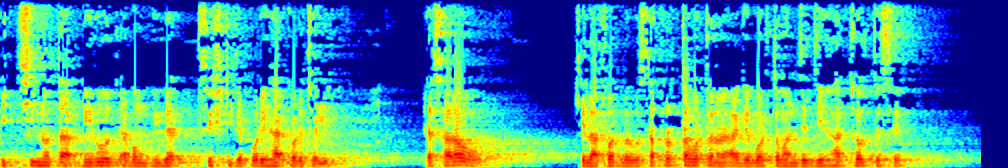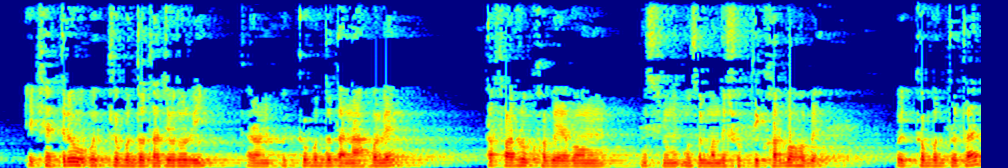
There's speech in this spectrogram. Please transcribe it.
বিচ্ছিন্নতা, বিরোধ এবং বিভেদ সৃষ্টিকে পরিহার করে চলি। এছাড়াও খিলাফত ব্যবস্থা প্রত্যাবর্তনের আগে বর্তমান যে জিহাদ চলতেছে, এক্ষেত্রেও ঐক্যবদ্ধতা জরুরি, কারণ ঐক্যবদ্ধতা না হলে তাফারুক হবে এবং মুসলিম মুসলমানদের শক্তি খর্ব হবে। ঐক্যবদ্ধতায়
